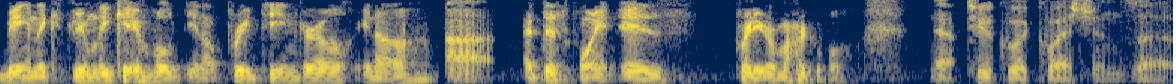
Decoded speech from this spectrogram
being an extremely capable, you know, preteen girl, you know, uh, at this point is pretty remarkable. Now, two quick questions uh,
